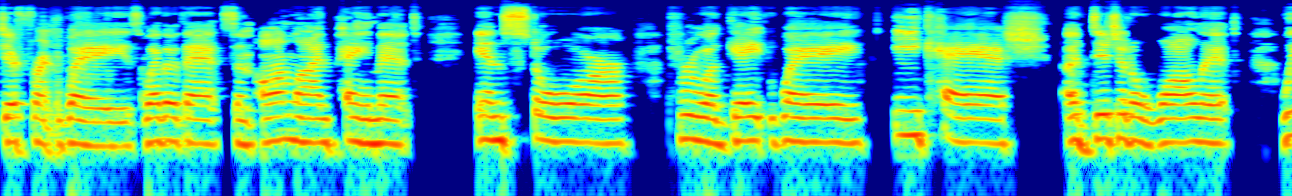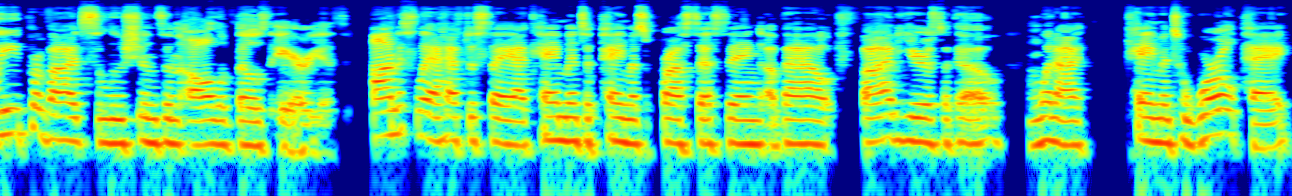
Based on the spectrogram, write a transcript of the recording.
different ways, whether that's an online payment, in store, through a gateway, e-cash, a digital wallet. We provide solutions in all of those areas. Honestly, I have to say I came into payments processing about five years ago when I came into WorldPay.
